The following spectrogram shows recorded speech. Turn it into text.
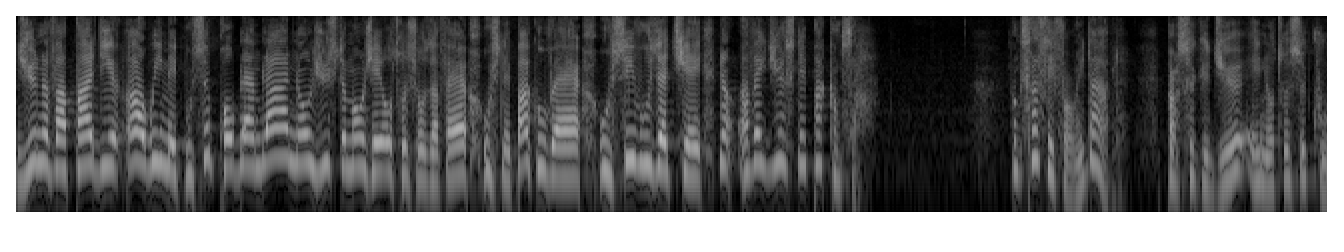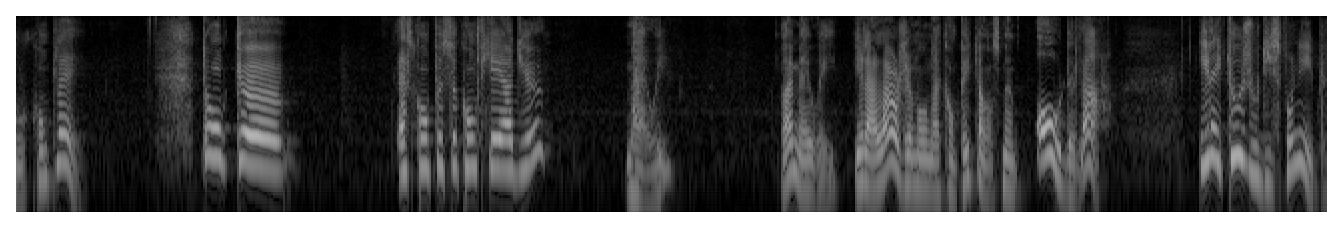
Dieu ne va pas dire Ah oui, mais pour ce problème-là, non, justement, j'ai autre chose à faire, ou ce n'est pas couvert, ou si vous étiez. Non, avec Dieu, ce n'est pas comme ça. Donc, ça, c'est formidable, parce que Dieu est notre secours complet. Donc, euh, est-ce qu'on peut se confier à Dieu? Ben oui. Oui, mais oui. Il a largement la compétence, même au-delà. Il est toujours disponible.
